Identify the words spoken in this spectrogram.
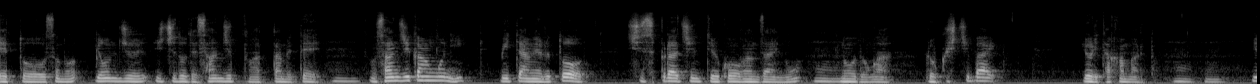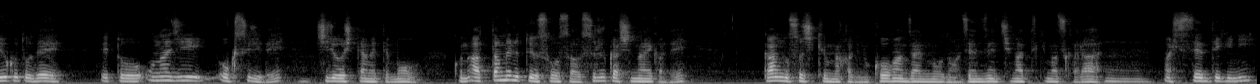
えっと、その41度で30分温めて、うん、その3時間後に見てあげるとシスプラチンという抗がん剤の濃度が67倍より高まるということで、えっと、同じお薬で治療してあげてもこの温めるという操作をするかしないかでがんの組織の中での抗がん剤の濃度が全然違ってきますから、まあ、必然的に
